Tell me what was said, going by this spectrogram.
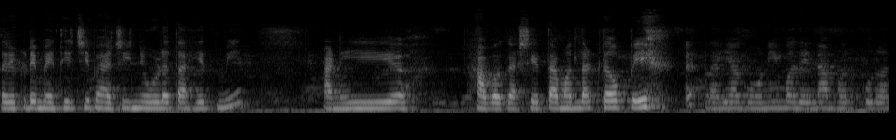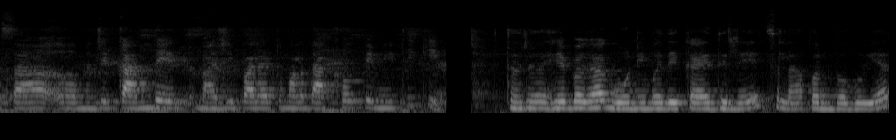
तर इकडे मेथीची भाजी निवडत आहेत मी. आणि हा बघा शेतामधला टप आहे. या गोणीमध्ये ना भरपूर असा म्हणजे कांदे आहेत. भाजीपाला तुम्हाला दाखवते मी ठीक आहे. तर हे बघा गोणीमध्ये काय दिले चला आपण बघूयात.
